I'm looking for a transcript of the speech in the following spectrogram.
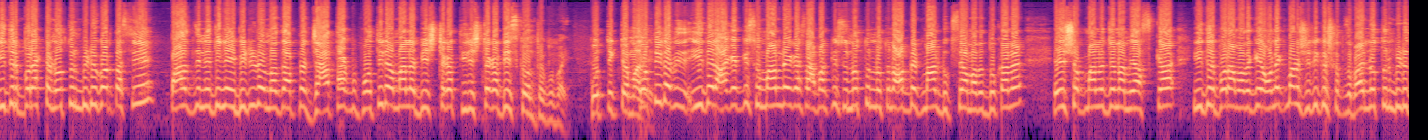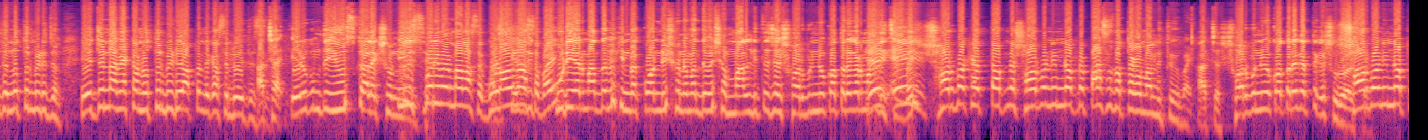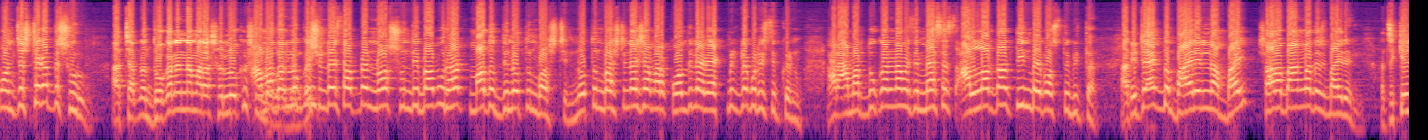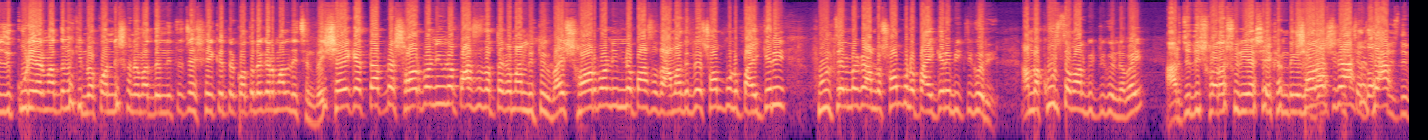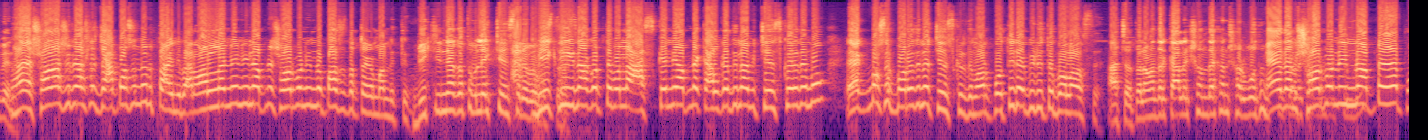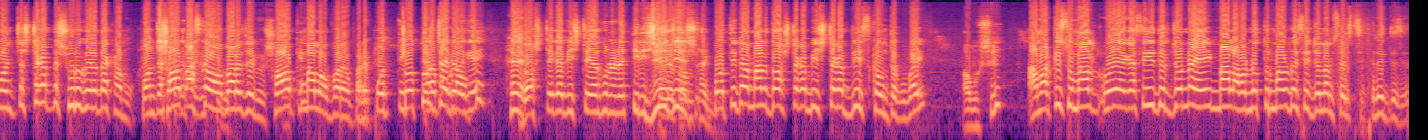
ঈদের পর একটা নতুন ভিডিও করতেছি। পাঁচ দিনে দিনে এই ভিডিওর মাঝে আপনার যা থাকবে প্রতিটা মালে বিশ টাকা তিরিশ টাকা ডিসকাউন্ট থাকবে ভাই। প্রত্যেকটা মাল? প্রতিটা ঈদের আগে কিছু মাল রয়ে গেছে আবার কিছু নতুন নতুন আপডেট মাল ঢুকছে আমাদের দোকানে। এইসব মালের জন্য আমি আজকে ঈদের পর আমাদেরকে অনেক মানুষ রিকোয়েস্ট করতে ভাই নতুন ভিডিও নতুন ভিডিও দেন এর জন্য আমি একটা নতুন ভিডিও আপনাদের কাছে লইতেছি আচ্ছা এরকম তো ইউজ কালেকশন ইউজ পরিমাণ মাল আছে গোডাউন আছে ভাই। কুরিয়ার মাধ্যমে কিংবা কন্ডিশনের মাধ্যমে সব মাল নিতে চাই সর্বনিম্ন কত টাকার মাল দিচ্ছেন এই ভাই? সর্বক্ষেত্রে আপনার সর্বনিম্ন আপনার পাঁচ হাজার টাকা মাল নিতে হবে ভাই। আচ্ছা সর্বনিম্ন কত টাকার থেকে শুরু সর্বনিম্ন পঞ্চাশ টাকাতে শুরু। আচ্ছা আপনার দোকানের নাম আর আসল লোকেশন আমাদের লোকেশনটা হচ্ছে আপনার নরসুন্দি বাবুরহাট মাধবদী নতুন বাস স্ট্যান্ড। নতুন বাস স্ট্যান্ড এসে আমার কল দিলে আমি এক মিনিট লাগবে রিসিভ করে আর আমার দোকানের নাম হচ্ছে মেসেজ আল্লাহর দাম তিন ভাই বস্তু বিতান। এটা একদম ভাইরাল নাম ভাই। সারা বাংলাদেশ ভাইরাল আচ্ছা কেউ যদি কুরিয়ার মাধ্যমে কিংবা কন্ডিশনের মাধ্যমে নিতে চায় সেই ক্ষেত্রে কত টাকার মাল দিচ্ছেন ভাই? সেই ক্ষেত্রে আপনার সর্বনিম্ন পাঁচ হাজার টাকা মাল নিতে হবে ভাই। সর্বনিম্ন পাঁচ হাজার। আমাদের সম্পূর্ণ পাইকারি ফুল সেল মার্কেট আমরা সম্পূর্ণ পাইকারি বিক্রি করি। আমরা খুচরা মাল বিক্রি করি না ভাই। আর যদি সরাসরি আসে এখান থেকে সরাসরি 10 আসলে দিবেন? হ্যাঁ সরাসরি আসলে যা পছন্দ হবে তাই নিবে। আর অনলাইনে নিলে আপনি সর্বনিম্ন পাঁচ হাজার টাকা মাল নিতে বিক্রি না করতে বলে এক্সচেঞ্জ করে বিক্রি না করতে পারলে আজকে নিয়ে আপনি কালকে দিলে আমি চেঞ্জ করে দেবো। এক বছর পরে দিলে চেঞ্জ করে দেবো। আর প্রতিটা ভিডিওতে বলা আছে। আচ্ছা তাহলে আমাদের কালেকশন দেখান সর্বপ্রথম। একদম সর্বনিম্ন আপনি পঞ্চাশ টাকাতে শুরু করে দেখাবো। 50 সব আজকে। অফারে যাবে। সব মাল অফারে অফারে মানে প্রত্যেকটা সাইডে প্রোডাক্টে হ্যাঁ। 10 টাকা 20 টাকা কোনটা 30 জি টাকা কম থাকবে। প্রতিটা মাল দশ টাকা বিশ টাকা ডিসকাউন্ট থাকব ভাই। অবশ্যই। আমার কিছু মাল রয়ে গেছে ঈদের জন্য এই মাল আবার নতুন মাল রয়েছে এই জন্য আমি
